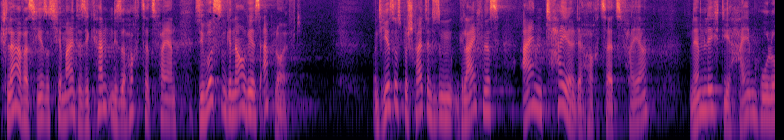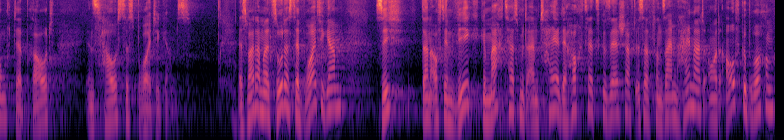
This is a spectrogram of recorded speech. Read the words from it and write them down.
klar, was Jesus hier meinte. Sie kannten diese Hochzeitsfeiern, sie wussten genau, wie es abläuft. Und Jesus beschreibt in diesem Gleichnis einen Teil der Hochzeitsfeier, nämlich die Heimholung der Braut ins Haus des Bräutigams. Es war damals so, dass der Bräutigam sich dann auf den Weg gemacht hat mit einem Teil der Hochzeitsgesellschaft, ist er von seinem Heimatort aufgebrochen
